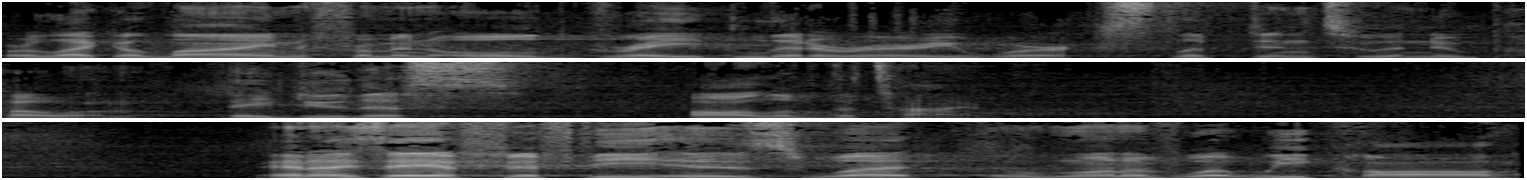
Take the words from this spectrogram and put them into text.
or like a line from an old great literary work slipped into a new poem. They do this all of the time. And Isaiah 50 is what, one of what we call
